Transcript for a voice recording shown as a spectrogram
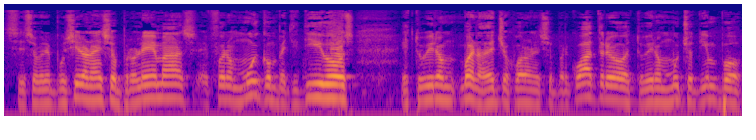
se sobrepusieron a esos problemas, eh, fueron muy competitivos, estuvieron, bueno, de hecho jugaron el Super 4, estuvieron mucho tiempo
